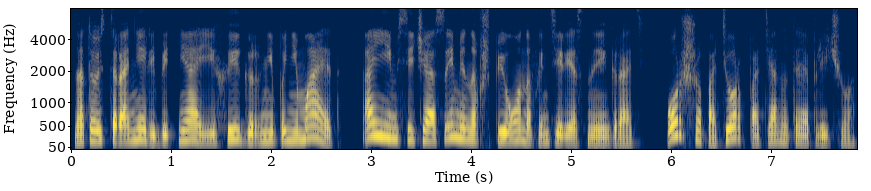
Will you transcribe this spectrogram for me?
На той стороне ребятня их игр не понимает, а им сейчас именно в шпионов интересно играть». Орша потер потянутое плечо.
